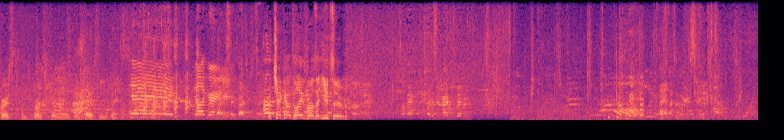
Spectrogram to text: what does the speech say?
First Bros fan in person. Yay. Y'all great. St. Patrick's Day. Go check out Glaze Bros at YouTube. What's up, man? Happy St. Patrick's Day. Oh, man, that's a weird scene.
